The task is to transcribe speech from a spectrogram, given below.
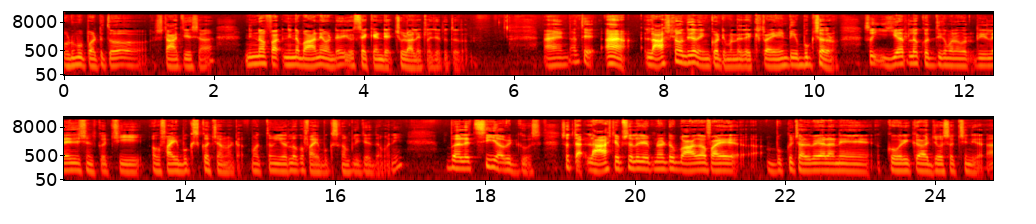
ఉడుము పట్టుతో స్టార్ట్ చేశా. నిన్న ఫ- నిన్న బాగానే ఉండే. సెకండ్ డే చూడాలి ఎట్లా జరుగుతుందో. అండ్ అంతే. లాస్ట్లో ఉంది కదా ఇంకోటి మనది ఎక్స్ట్రా ఏంటి? బుక్ చదవడం. సో ఇయర్లో కొద్దిగా మనం రియలైజేషన్స్కి వచ్చి ఒక ఫైవ్ బుక్స్కి వచ్చామన్నమాట మొత్తం ఇయర్లో ఒక ఫైవ్ బుక్స్ కంప్లీట్ చేద్దామని. But let see how it goes so last ఎపిసోడ్లో చెప్పినట్టు బాగా ఫైవ్ బుక్ uh, చదివేయాలనే కోరిక జోస్ వచ్చింది కదా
